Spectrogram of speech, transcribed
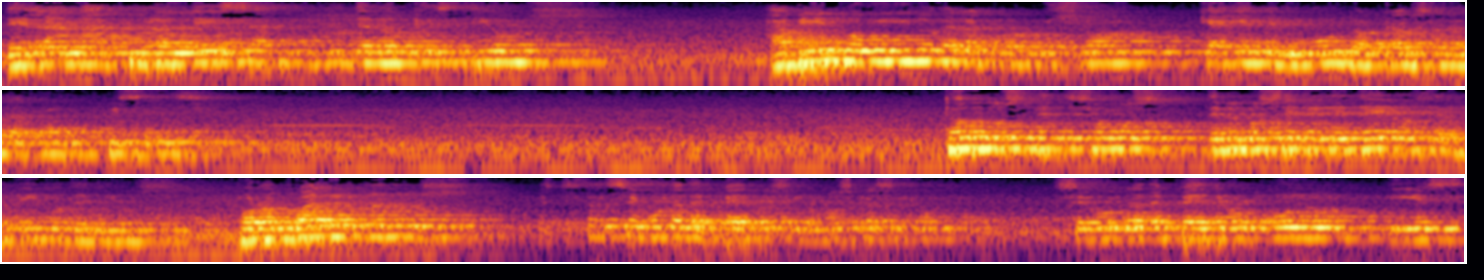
de la naturaleza de lo que es Dios, habiendo huido de la corrupción que hay en el mundo a causa de la concupiscencia. Todos somos, debemos ser herederos del reino de Dios. Por lo cual, hermanos, esto está en segunda de Pedro, si lo buscas, segunda de Pedro 1, 10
